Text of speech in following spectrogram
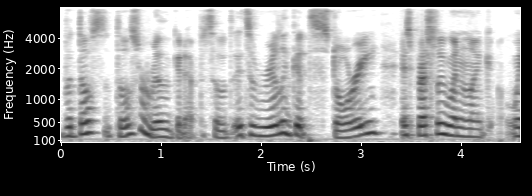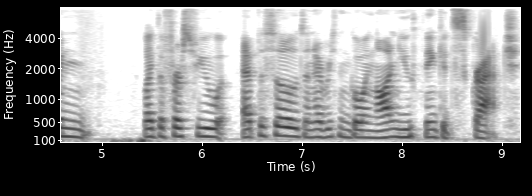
But those those are really good episodes. It's a really good story, especially when like when like the first few episodes and everything going on, you think it's Scratch,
